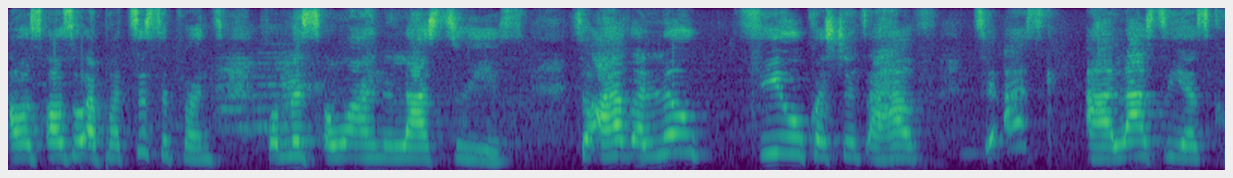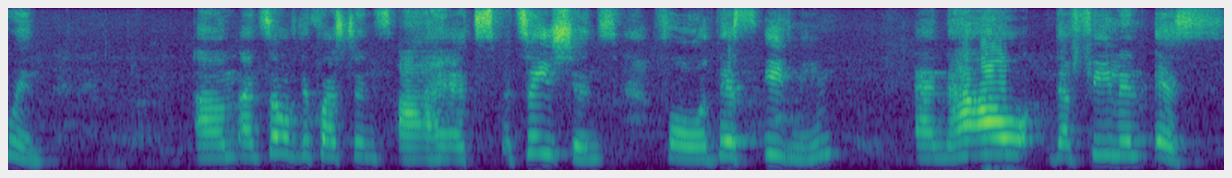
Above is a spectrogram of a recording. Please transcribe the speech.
I was also a participant for Miss Owa in the last two years. So I have a little few questions I have to ask our last year's queen. Um, and some of the questions are her expectations for this evening and how the feeling is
